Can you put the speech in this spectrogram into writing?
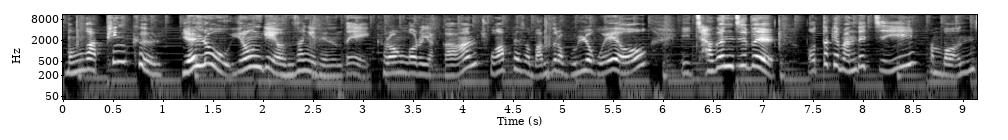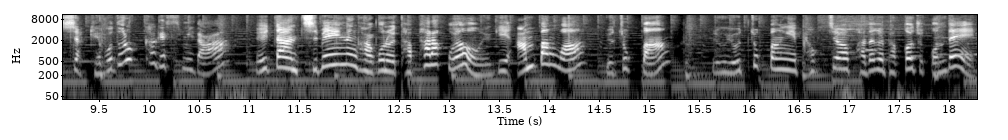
뭔가 핑크, 옐로우 이런 게 연상이 되는데 그런 거를 약간 조합해서 만들어 보려고 해요. 이 작은 집을 어떻게 만들지 한번 시작해 보도록 하겠습니다. 일단 집에 있는 가구를 다 팔았고요. 여기 안방과 이쪽 방 그리고 이쪽 방의 벽지와 바닥을 바꿔줄 건데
